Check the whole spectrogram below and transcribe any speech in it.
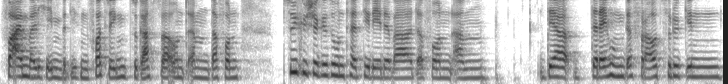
vor allem weil ich eben bei diesen Vorträgen zu Gast war und ähm, davon psychische Gesundheit die Rede war, davon ähm, der Drängung der Frau zurück in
